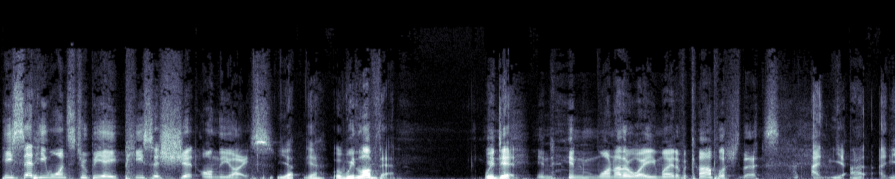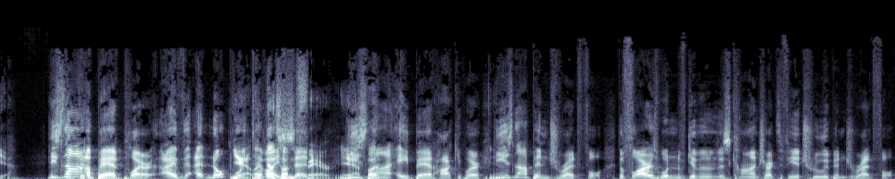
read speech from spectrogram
He said he wants to be a piece of shit on the ice. yep, yeah. Well, we love that. We did. In in one other way, you might have accomplished this. I, yeah, I, yeah. He's not a bad player. I've, at no point Yeah, like, have I said unfair. Yeah, he's but- not a bad hockey player. He's not been dreadful. The Flyers wouldn't have given him this contract if he had truly been dreadful.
